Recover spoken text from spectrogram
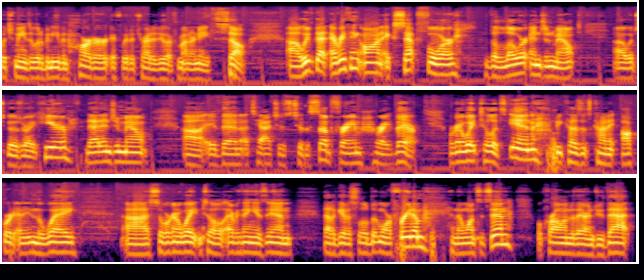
which means it would have been even harder if we'd have tried to do it from underneath. So uh, we've got everything on except for the lower engine mount, uh, which goes right here. That engine mount, uh, it then attaches to the subframe right there. We're gonna wait till it's in because it's kind of awkward and in the way. Uh, so we're gonna wait until everything is in. That'll give us a little bit more freedom. And then once it's in, we'll crawl under there and do that.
